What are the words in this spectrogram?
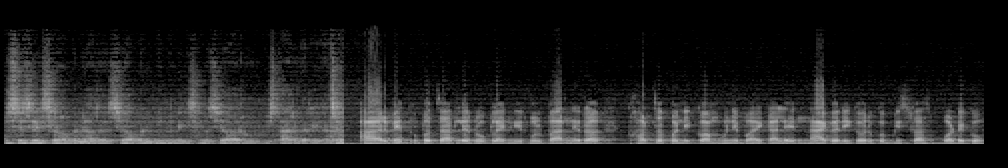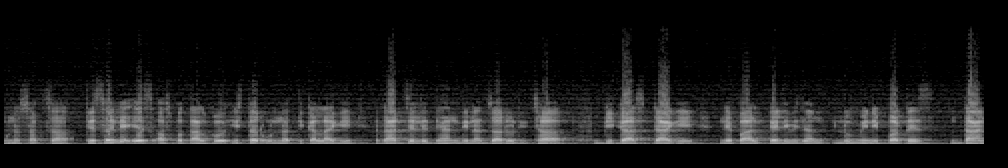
विशेषीय सेवा पनि अझ सेवा पनि विभिन्न किसिमको सेवाहरू विस्तार गरेका छौँ आयुर्वेद उपचारले रोगलाई निर्मूल पार्ने र खर्च पनि कम हुने भएकाले नागरिकहरूको विश्वास बढेको हुन सक्छ। त्यसैले यस अस्पतालको स्तर उन्नतिका लागि राज्यले ध्यान दिन जरुरी छ। विकास डागी नेपाल टेलिभिजन लुम्बिनी प्रदेश दाङ।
